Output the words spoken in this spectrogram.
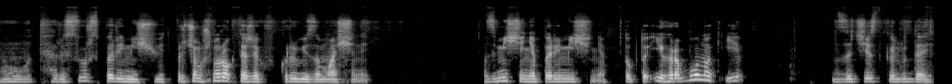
От, ресурс переміщують. Причому шнурок теж як в крові замащений. Зміщення переміщення. Тобто і грабунок, і зачистка людей.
